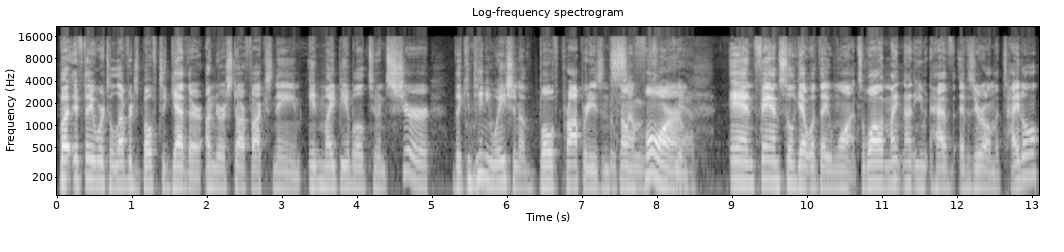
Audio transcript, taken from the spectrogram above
But if they were to leverage both together under a Star Fox name, it might be able to ensure the continuation of both properties in some, some- form, yeah. and fans still get what they want. So while it might not even have F Zero on the title,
